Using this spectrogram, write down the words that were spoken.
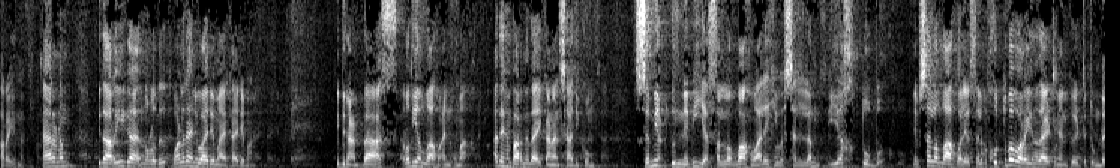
പറയുന്നത്. കാരണം ഇത് അറിയുക എന്നുള്ളത് വളരെ അനിവാര്യമായ കാര്യമാണ്. ഇബിൻ അബ്ബാസ് റളിയല്ലാഹു അൻഹുമ അദ്ദേഹം പറഞ്ഞതായി കാണാൻ സാധിക്കും. സമിഅ്തു നബിയ സല്ലല്ലാഹു അലൈഹി വസല്ലം നബി സല്ലല്ലാഹു അലൈഹി വസല്ലം ഖുത്ബ പറയുന്നതായിട്ട് ഞാൻ കേട്ടിട്ടുണ്ട്.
